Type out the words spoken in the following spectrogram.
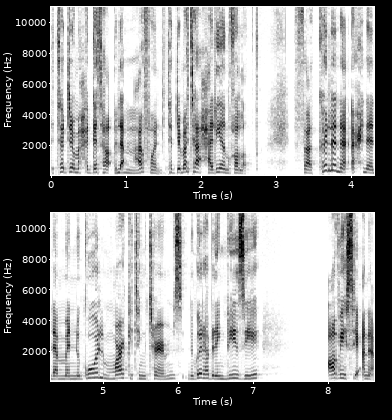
الترجمة حقتها لا عفوا ترجمتها حاليا غلط فكلنا إحنا لما نقول marketing terms نقولها بالإنجليزي obviously أنا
